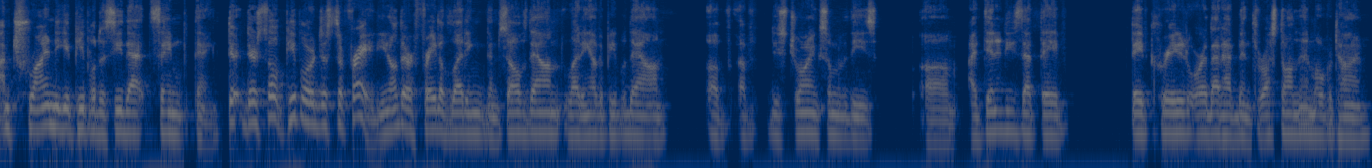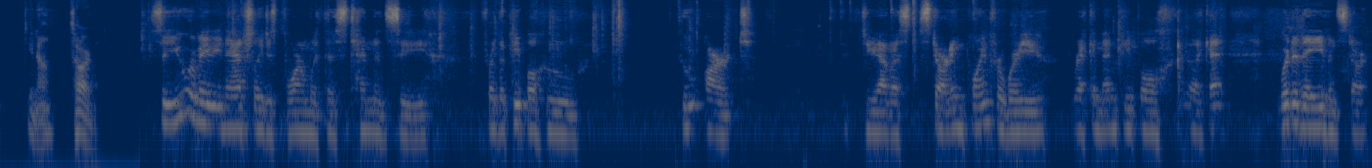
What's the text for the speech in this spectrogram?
I'm trying to get people to see that same thing. They're, they're so people are just afraid, you know, they're afraid of letting themselves down, letting other people down, of of destroying some of these um, identities that they've they've created or that have been thrust on them over time. You know, it's hard. so you were maybe naturally just born with this tendency for the people who who aren't do you have a starting point for where you recommend people like where do they even start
